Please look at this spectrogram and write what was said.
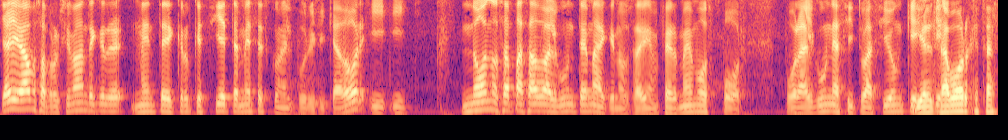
ya llevamos aproximadamente creo que siete meses con el purificador y no nos ha pasado algún tema de que nos enfermemos por por alguna situación que... ¿Y el sabor qué tal?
